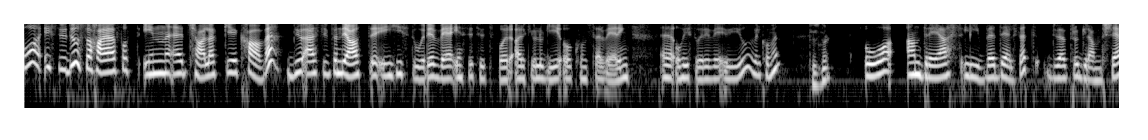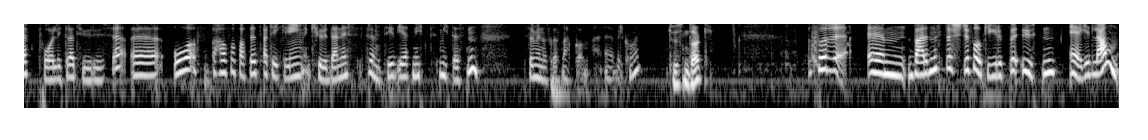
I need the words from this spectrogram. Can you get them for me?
nå i studio så har jeg fått inn eh, Charlak Kave. Du er stipendiat i historie ved Institutt for arkeologi og konservering eh, og historie ved UiO. Velkommen. Tusen takk. Og Andreas Live Delseth, du er programsjef på Litteraturhuset eh, og har forfattet artikkelen 'Kurdernes fremtid i et nytt Midtøsten', som vi nå skal snakke om. Velkommen. Tusen takk. For um, verdens største folkegruppe uten eget land,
